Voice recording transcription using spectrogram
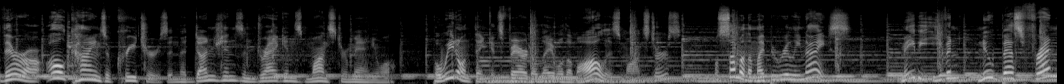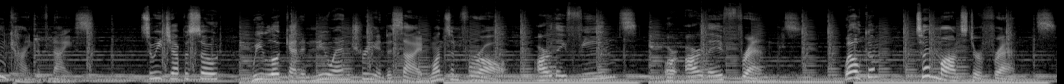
There are all kinds of creatures in the Dungeons and Dragons Monster Manual, but we don't think it's fair to label them all as monsters. Well, some of them might be really nice. Maybe even new best friend kind of nice. So each episode, we look at a new entry and decide once and for all are they fiends or are they friends? Welcome to Monster Friends.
